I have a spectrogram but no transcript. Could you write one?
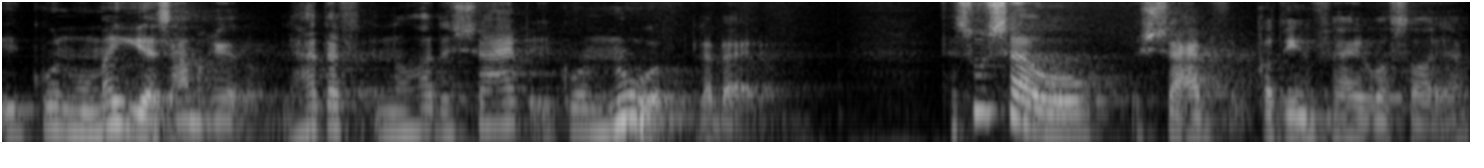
يكون مميز عن غيره. الهدف أنه هذا الشعب يكون نور لباقي فشو ساووا الشعب القديم في هاي الوصايا؟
